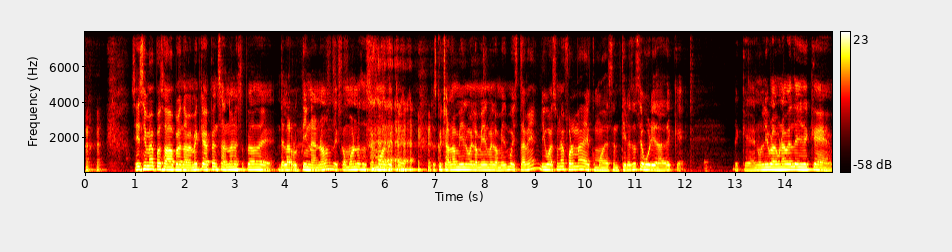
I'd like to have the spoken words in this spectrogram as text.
Sí, sí me ha pasado, pero también me quedé pensando en este pedo de, de la rutina, ¿no? De cómo nos hacemos de que escuchar lo mismo y lo mismo y lo mismo y está bien. Digo, es una forma de como de sentir esa seguridad de que, de que en un libro alguna vez leí de que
